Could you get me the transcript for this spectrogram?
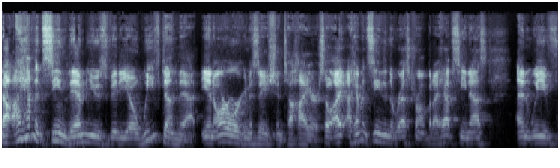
Now, I haven't seen them use video. We've done that in our organization to hire. So I, I, haven't seen it in the restaurant, but I have seen us, and we've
